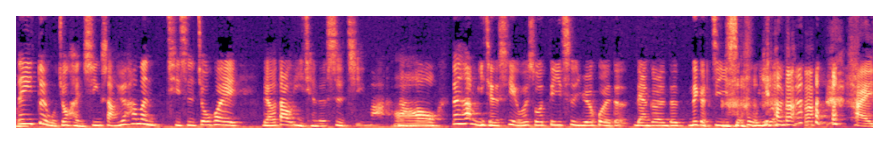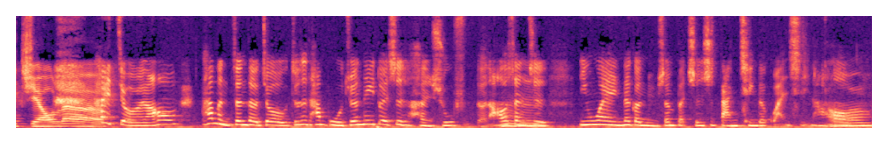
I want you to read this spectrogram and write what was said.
那一对我就很欣赏，因为他们其实就会聊到以前的事情嘛，哦，然后但是他们以前的事情也会说，第一次约会的两个人的那个记忆是不一样的，太久了，太久了。然后他们真的就就是他，我觉得那一对是很舒服的，然后甚至。因为那个女生本身是单亲的关系，然后，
